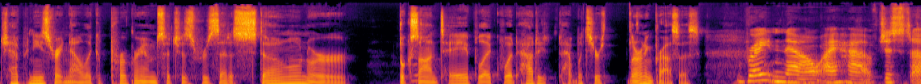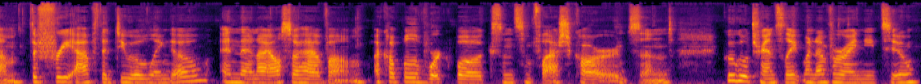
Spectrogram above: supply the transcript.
Japanese right now? Like a program such as Rosetta Stone or books on tape? Like what, how do, how, what's your learning process? Right now I have just um, the free app, the Duolingo. And then I also have um, a couple of workbooks and some flashcards and Google Translate whenever I need to. And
